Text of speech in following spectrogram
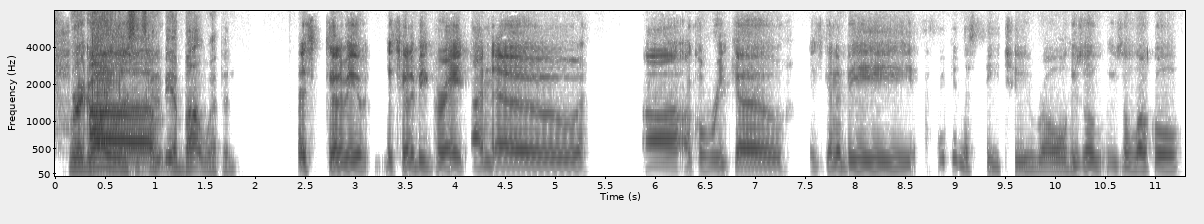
Regardless, um, it's going to be a butt whipping. It's going to be. It's going to be great. I know. Uh, Uncle Rico is going to be. I think in the C two role. Who's a who's a local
